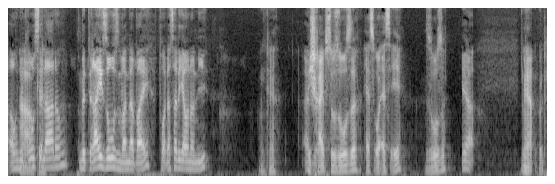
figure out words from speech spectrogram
Auch eine ah, große okay. Ladung. Mit drei Soßen waren dabei. Boah, das hatte ich auch noch nie. Okay. Also, Wie schreibst du Soße? S-O-S-E? Soße? Ja. Ja, gut.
